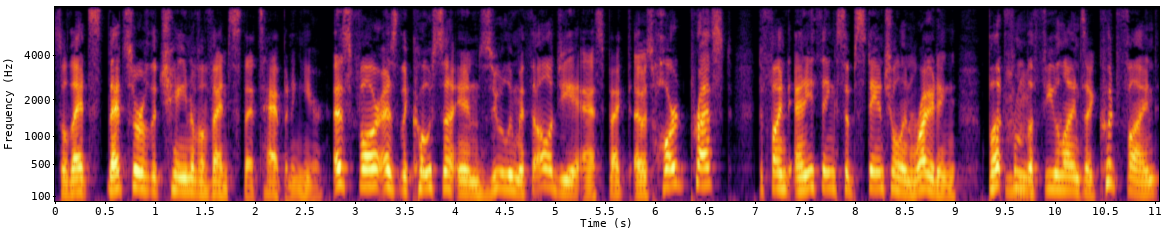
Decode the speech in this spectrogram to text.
So that's that's sort of the chain of events that's happening here. As far as the Xhosa and Zulu mythology aspect, I was hard pressed to find anything substantial in writing, but from the few lines I could find,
